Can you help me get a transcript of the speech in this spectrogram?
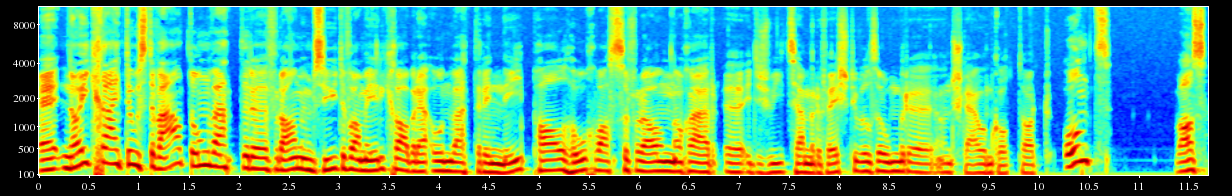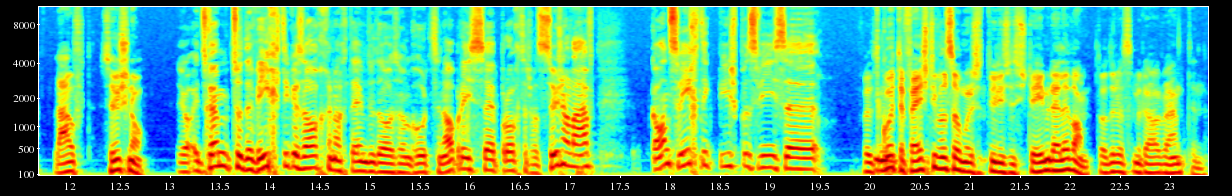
Äh, Neuigkeiten aus der Welt, Unwetter äh, vor allem im Süden von Amerika, aber auch Unwetter in Nepal, Hochwasser vor allem. Nachher äh, in der Schweiz haben wir einen Festivalsommer äh, und Stau am Gotthard. Und was läuft sonst noch? Ja, jetzt kommen wir zu den wichtigen Sachen, nachdem du da so einen kurzen Abriss äh, gebracht hast, was sonst noch läuft. Ganz wichtig beispielsweise, Weil das gute Festivalsommer ist natürlich systemrelevant, oder, was wir da erwähnt haben.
